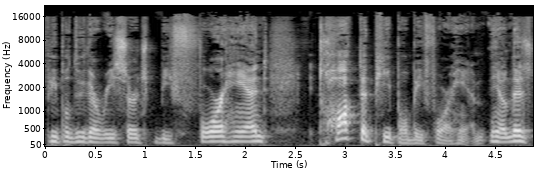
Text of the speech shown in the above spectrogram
people do their research beforehand, talk to people beforehand. You know, there's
